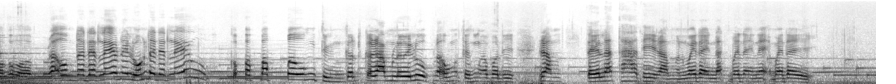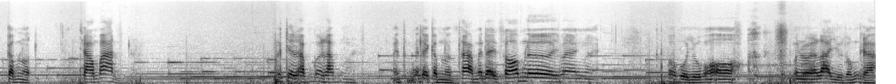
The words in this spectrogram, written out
บอกก็บอกพระองค์เสด็จแล้วในหลวงเสด็จแล้ว ก็ปั๊บปั๊บปงจึงก็กรำเลยลูกพระองค์ถึงมาพอดีรำแต่ละท่าที่รำมันไม่ได้นัดไม่ได้แนะไม่ได้กำหนดชาวบ้านนึกจะรำก็รำไม่ไม่ได้กำหนดท่าไม่ได้ซ้อมเลยม่ไม่พ่อปู่อยู่มอมันเวลาอยู่สงขลา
